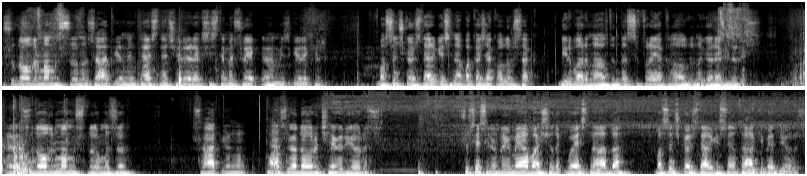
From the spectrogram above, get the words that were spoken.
su doldurma musluğunu saat yönünün tersine çevirerek sisteme su eklememiz gerekir. Basınç göstergesine bakacak olursak bir barın altında sıfıra yakın olduğunu görebiliriz. Evet su doldurma musluğumuzu saat yönünün tersine doğru çeviriyoruz. Su sesini duymaya başladık. Bu esnada basınç göstergesini takip ediyoruz.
